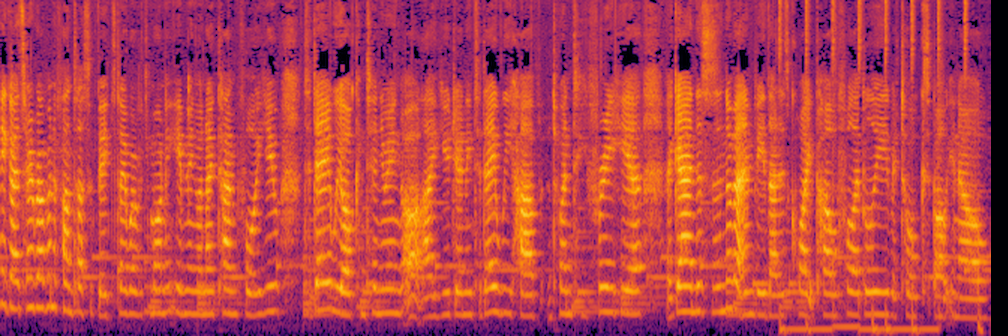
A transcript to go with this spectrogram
Hey guys, hope you're having a fantastic day today, whether it's morning, evening or night time for you. Today we are continuing our IU journey. Today we have 23 here. Again, this is another MV that is quite powerful, I believe. It talks about, you know,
